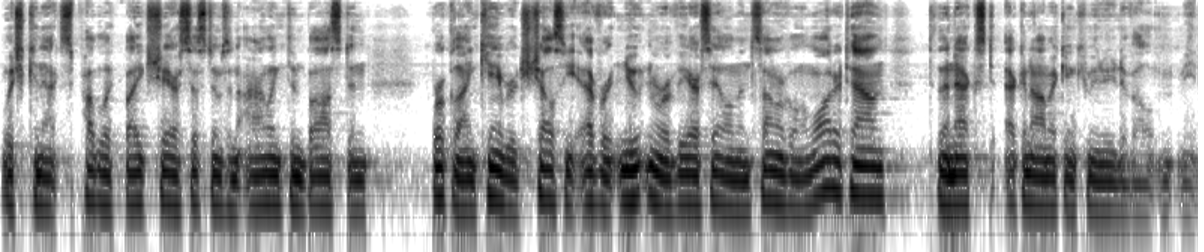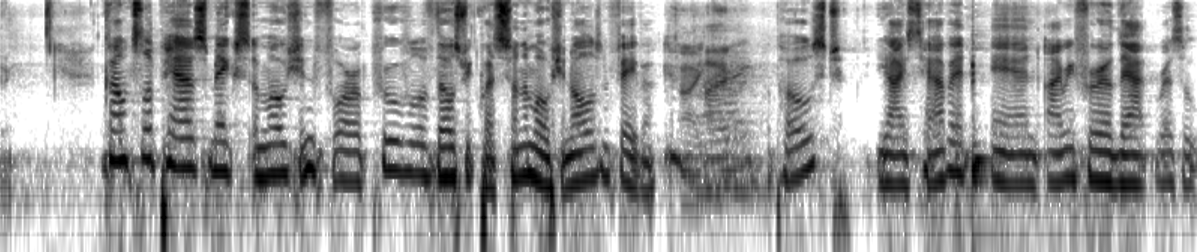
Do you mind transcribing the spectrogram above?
which connects public bike share systems in Arlington, Boston, Brookline, Cambridge, Chelsea, Everett, Newton, Revere, Salem, and Somerville and Watertown, to the next Economic and Community Development meeting. Councilor Paz makes a motion for approval of those requests. On the motion, all those in favor? Aye. Opposed? The ayes have it, and I refer that resol,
